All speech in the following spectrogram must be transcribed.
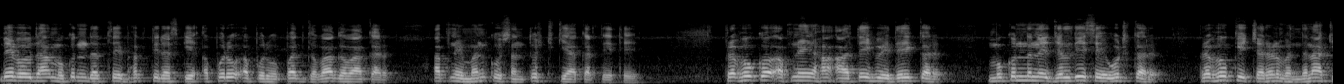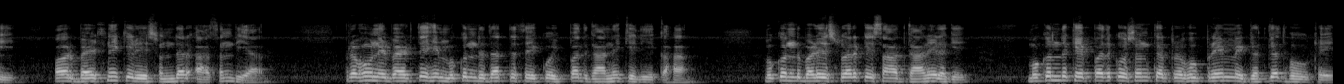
वे बहुधा मुकुंद दत्त से भक्ति रस के अपूर्व अपूर्व पद गवा गवा कर अपने मन को संतुष्ट किया करते थे। प्रभु को अपने यहाँ आते हुए देखकर मुकुंद ने जल्दी से उठकर प्रभु की चरण वंदना की और बैठने के लिए सुंदर आसन दिया। प्रभु ने बैठते ही मुकुंद दत्त से कोई पद गाने के लिए कहा। मुकुंद बड़े स्वर के साथ गाने लगे। मुकुंद के पद को सुनकर प्रभु प्रेम में गदगद हो उठे।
